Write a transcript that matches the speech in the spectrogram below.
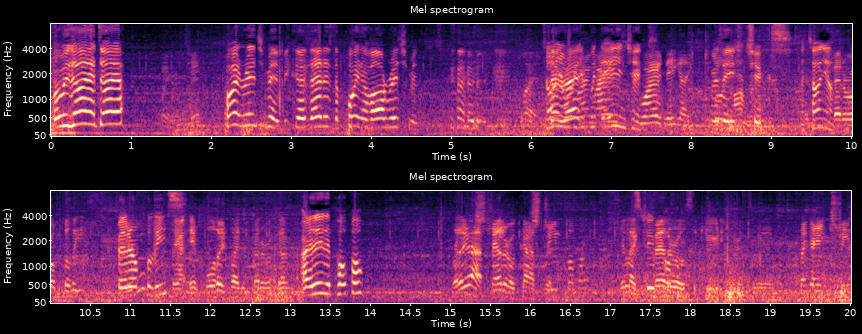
Where we going, I tell you? Wait, shit. Point Richmond, because that is the point of all Richmond. What? Is that right? with the Asian chicks. Why are they like Where's the Asian chicks? I tell you. federal police? Federal police? They are employed by the federal government. Are they the popo? Well, they're not federal cops. Extreme popo? They're like Extreme federal security guards or whatever. Like an extreme.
